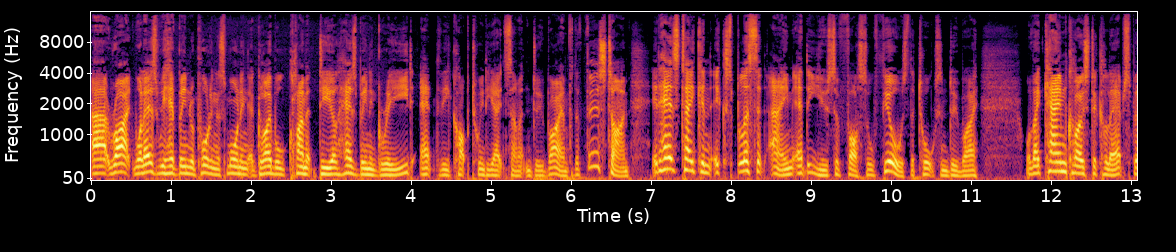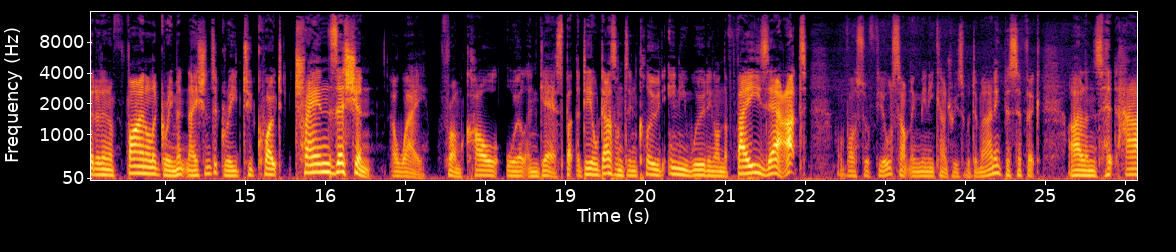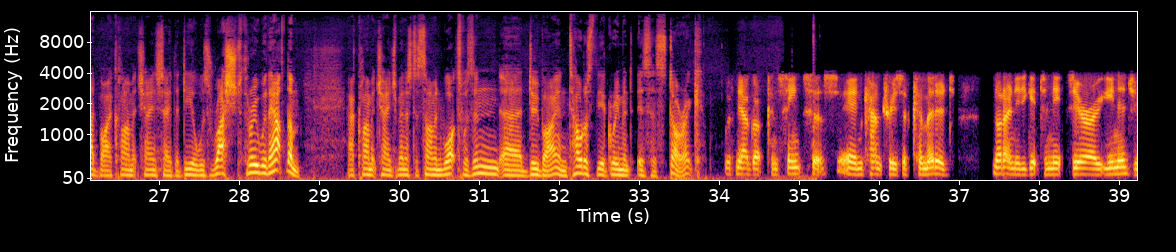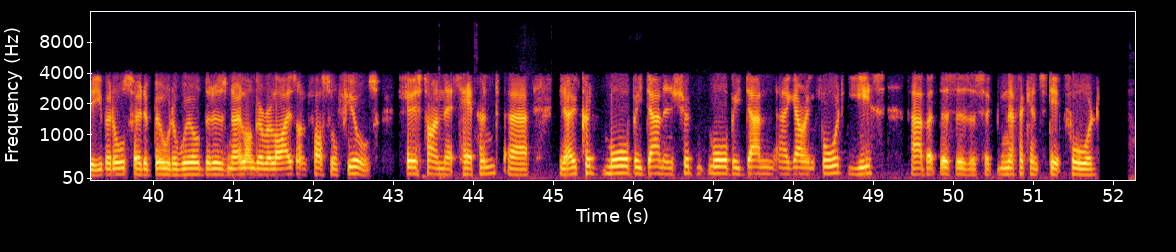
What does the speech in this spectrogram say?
Uh, right, well, as we have been reporting this morning, a global climate deal has been agreed at the COP28 summit in Dubai, and for the first time, it has taken explicit aim at the use of fossil fuels. The talks in Dubai, well, they came close to collapse, but in a final agreement, nations agreed to, quote, transition away from coal, oil, and gas. But the deal doesn't include any wording on the phase out of fossil fuels, something many countries were demanding. Pacific islands hit hard by climate change say the deal was rushed through without them. Our Climate Change Minister Simon Watts was in uh, Dubai and told us the agreement is historic. We've now got consensus, and countries have committed not only to get to net zero energy, but also to build a world that is no longer relies on fossil fuels. First time that's happened. Uh, you know, could more be done and should more be done uh, going forward? Yes, uh, but this is a significant step forward.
